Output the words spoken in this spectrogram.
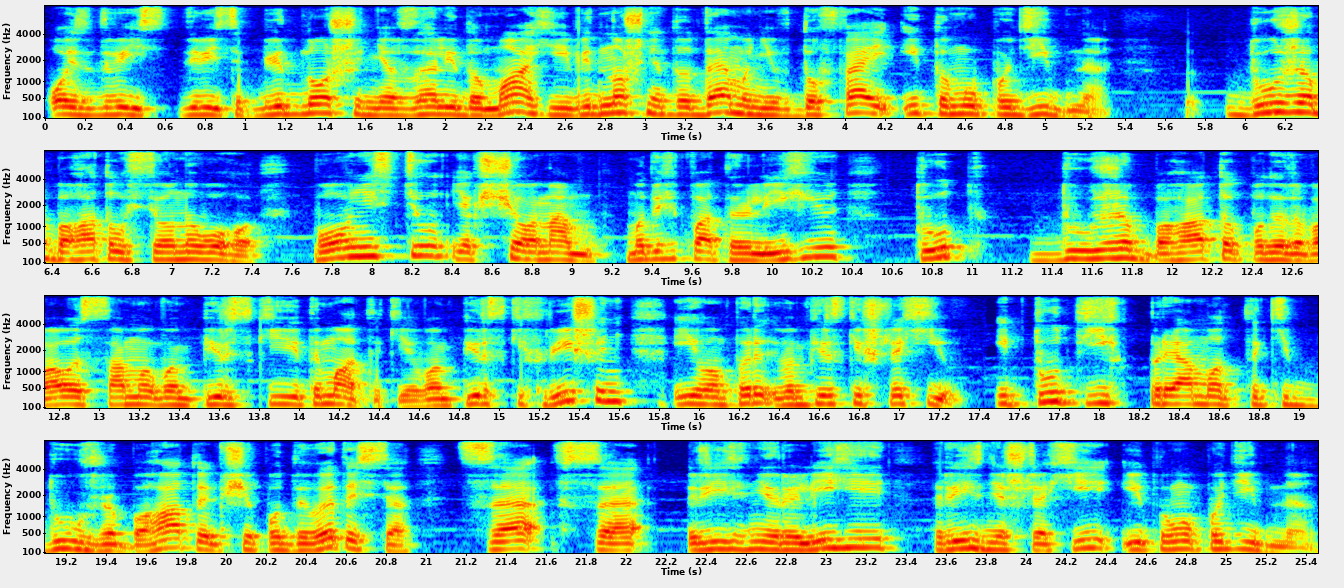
ось дивіться, дивіться, відношення взагалі до магії, відношення до демонів, до фей і тому подібне. Дуже багато всього нового. Повністю, якщо нам модифікувати релігію, тут дуже багато пододавали саме вампірські тематики, вампірських рішень і вампир, вампірських шляхів. І тут їх прямо таки дуже багато. Якщо подивитися, це все різні релігії, різні шляхи і тому подібне.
